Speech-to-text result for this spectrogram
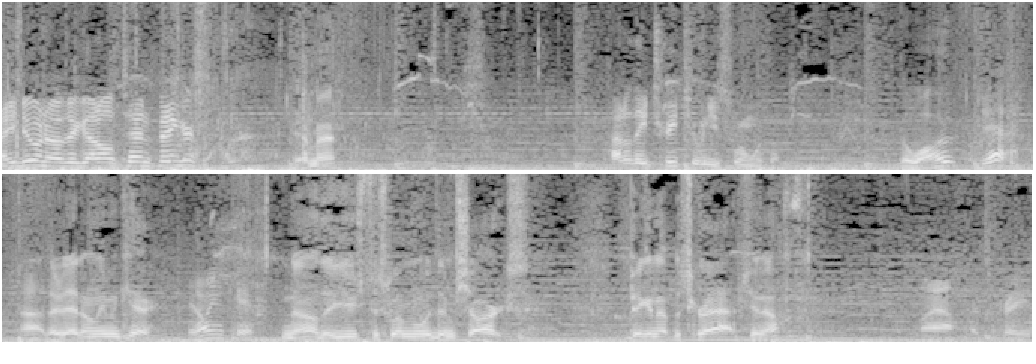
How you doing over there? Got all ten fingers? Yeah, man. How do they treat you when you swim with them? The wahoo? Yeah, Uh, they they don't even care. they don't even care. No, they're used to swimming with them sharks, picking up the scraps, you know? Wow, that's crazy.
